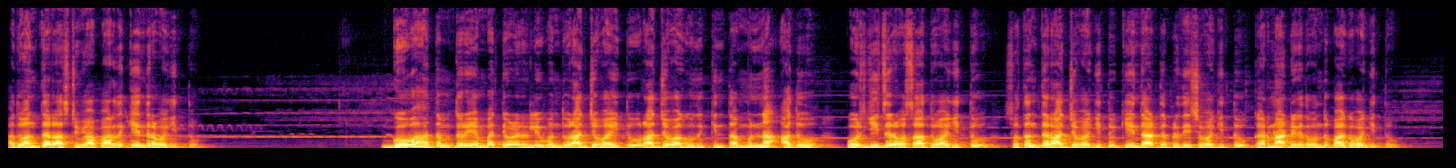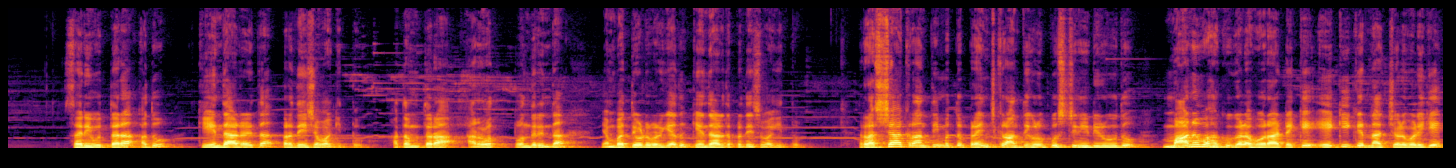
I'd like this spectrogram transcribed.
ಅದು ಅಂತಾರಾಷ್ಟ್ರೀಯ ವ್ಯಾಪಾರದ ಕೇಂದ್ರವಾಗಿತ್ತು. ಗೋವಾ ಹತ್ತೊಂಬತ್ತು ಎಂಬತ್ತೇಳರಲ್ಲಿ ಒಂದು ರಾಜ್ಯವಾಯಿತು. ರಾಜ್ಯವಾಗುವುದಕ್ಕಿಂತ ಮುನ್ನ ಅದು ಪೋರ್ಚುಗೀಸರ ವಸಾಹತುವಾಗಿತ್ತು, ಸ್ವತಂತ್ರ ರಾಜ್ಯವಾಗಿತ್ತು, ಕೇಂದ್ರಾಡಳಿತ ಪ್ರದೇಶವಾಗಿತ್ತು, ಕರ್ನಾಟಕದ ಒಂದು ಭಾಗವಾಗಿತ್ತು. ಸರಿ ಉತ್ತರ, ಅದು ಕೇಂದ್ರಾಡಳಿತ ಪ್ರದೇಶವಾಗಿತ್ತು. ಹತ್ತೊಂಬತ್ತು ನೂರ ಅರವತ್ತೊಂದರಿಂದ ಎಂಬತ್ತೇಳರವರೆಗೆ ಅದು ಕೇಂದ್ರಾಡಳಿತ ಪ್ರದೇಶವಾಗಿತ್ತು. ರಷ್ಯಾ ಕ್ರಾಂತಿ ಮತ್ತು ಫ್ರೆಂಚ್ ಕ್ರಾಂತಿಗಳು ಪುಷ್ಟಿ ನೀಡಿರುವುದು ಮಾನವ ಹಕ್ಕುಗಳ ಹೋರಾಟಕ್ಕೆ ಏಕೀಕರಣ ಚಳವಳಿಗೆ,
